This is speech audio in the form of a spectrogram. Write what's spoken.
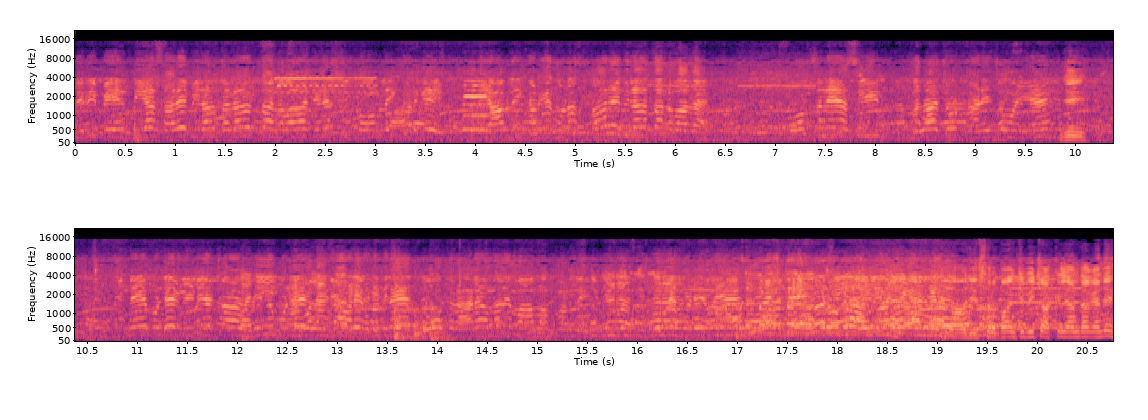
ਮੇਰੀ ਬੇਨਤੀ ਆ ਸਾਰੇ ਵੀਰਾਂ ਨੂੰ ਪਹਿਲਾਂ ਤਾਂ ਧੰਨਵਾਦ ਆ ਜਿਹੜੇ ਤੁਸੀਂ ਕੌਮ ਲਈ ਖੜ ਗਏ ਪੰਜਾਬ ਲਈ ਖੜ ਗਏ ਤੁਹਾਡਾ ਸਾਰੇ ਵੀਰਾਂ ਦਾ ਧੰਨਵਾਦ ਹੈ। ਪੁਲਿਸ ਨੇ ਅਸੀਂ ਮਲਾ ਚੋਂ ਥਾਣੇ ਚੋਂ ਆਏ ਆ ਜੀ। ਜਿੰਨੇ ਮੁੰਡੇ ਵੀਡੀਓ ਚ ਤਿੰਨ ਮੁੰਡੇ ਵੀਡੀਓ ਵਾਲੇ ਫੜਦੇ ਦੋ ਫਰਾਰ ਆ ਉਹਨਾਂ ਦੇ ਮਾਂ-ਬਾਪ ਫੜਦੇ ਫੜੇ ਹੋਏ ਆ ਲਓ ਜੀ ਸਰਪੰਚ ਵੀ ਚੱਕ ਲਿਆਂਦਾ ਕਹਿੰਦੇ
